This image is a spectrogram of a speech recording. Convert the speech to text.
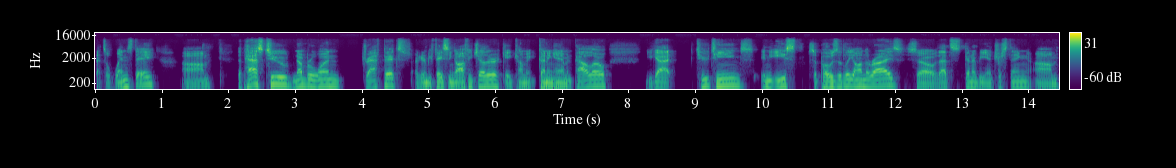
That's a Wednesday. Um, the past two number one draft picks are going to be facing off each other: Cade Cunningham and Paolo. You got two teams in the East supposedly on the rise. So that's going to be interesting. Um,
